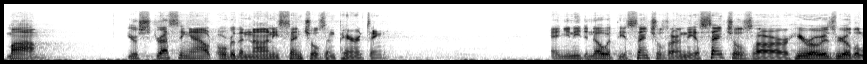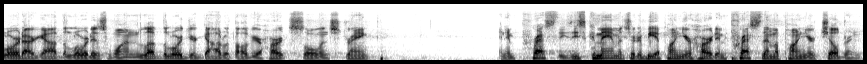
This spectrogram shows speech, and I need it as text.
Mom, you're stressing out over the non essentials in parenting and you need to know what the essentials are. And the essentials are Hear, O Israel, the Lord our God, the Lord is one. Love the Lord your God with all of your heart, soul, and strength. And impress these. These commandments are to be upon your heart. Impress them upon your children.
